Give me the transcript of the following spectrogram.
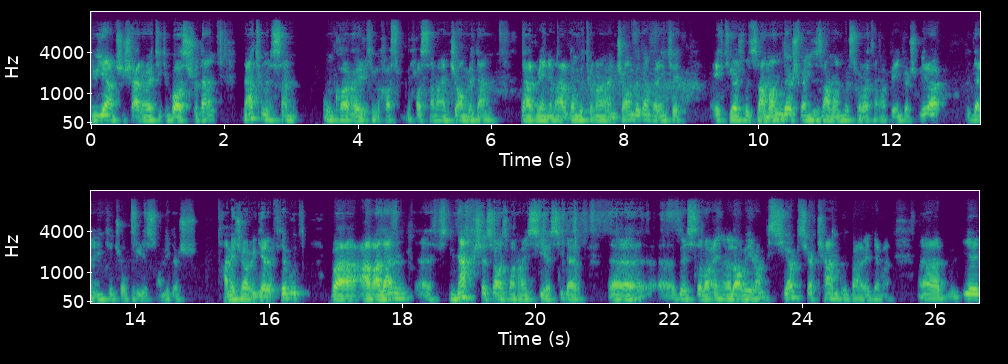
یه همچین شرایطی که باز شدن نتونستن اون کارهایی که می‌خواستم انجام بدن در بین مردم بتونن انجام بدن برای اینکه احتیاج به زمان داشت و این زمان به صورت هم به این داشت می‌رفت. دلیل اینکه جمهوری اسلامی داشت همه جا رو گرفته بود و عملا نقش سازمان های سیاسی در به اصطلاح انقلاب ایران بسیار بسیار کم بود برای من. یه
